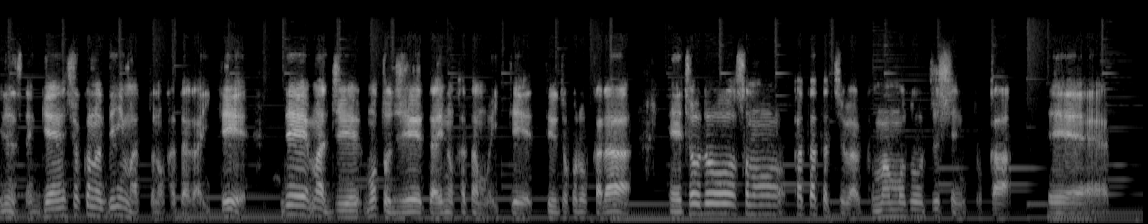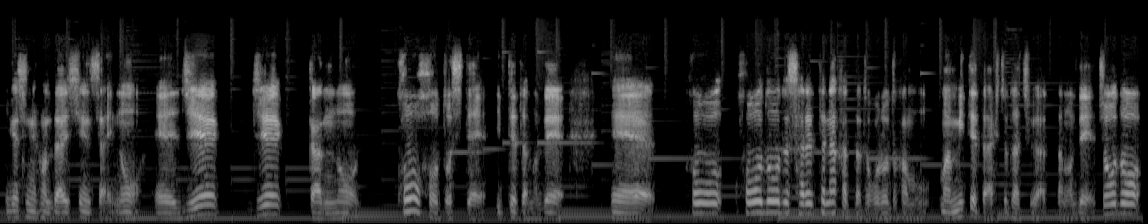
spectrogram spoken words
いるんですね。現職の DMAT の方がいて、で、まあ、自元自衛隊の方もいてっていうところから、えーちょうどその方たちは熊本地震とか、えー東日本大震災の、えー自衛自衛官の広報として行ってたので、えー報報道でされてなかったところとかも、まあ、見てた人たちがあったので、ちょうど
